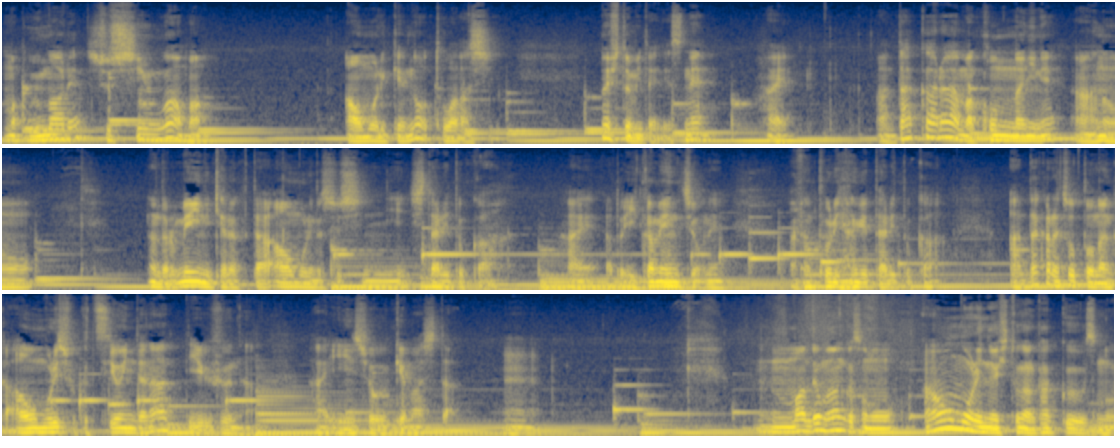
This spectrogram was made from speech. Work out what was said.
まあ、生まれ出身はまあ青森県の十和田市の人みたいですね。はい。あだからまあこんなにねあのなんだろうメインのキャラクター青森の出身にしたりとか、はい、あとイカメンチをねあの取り上げたりとか。あだからちょっとなんか青森色強いんだなっていう風な、はい、印象を受けました。まあでもなんかその青森の人が書くその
